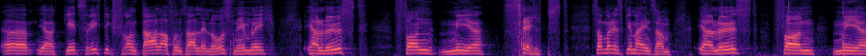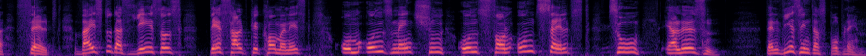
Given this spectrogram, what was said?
äh, ja, geht es richtig frontal auf uns alle los, nämlich erlöst von mir selbst. Sagen wir das gemeinsam. Erlöst von mir selbst. Weißt du, dass Jesus deshalb gekommen ist, um uns Menschen, uns von uns selbst zu erlösen? Denn wir sind das Problem.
